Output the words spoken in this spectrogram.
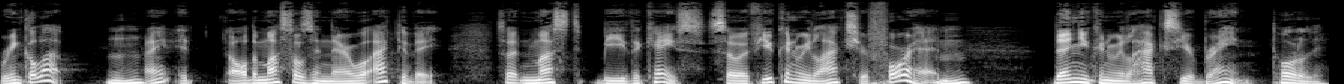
wrinkle up. Right? It, all the muscles in there will activate. So it must be the case. So if you can relax your forehead, then you can relax your brain. Totally,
